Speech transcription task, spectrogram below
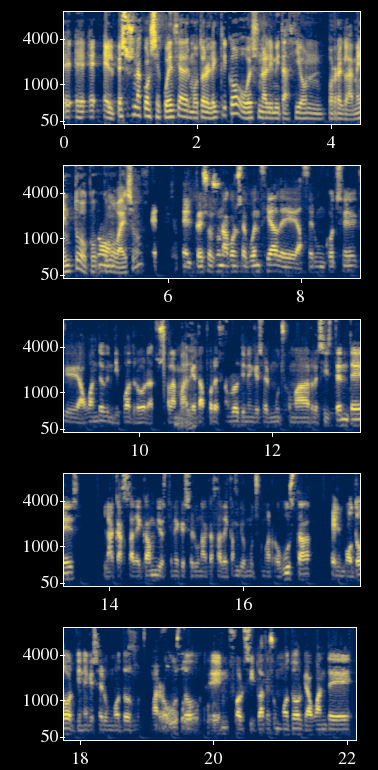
eh, eh, ¿el peso es una consecuencia del motor eléctrico o es una limitación por reglamento o cómo, va eso? El peso es una consecuencia de hacer un coche que aguante 24 horas. O sea, las maquetas, por ejemplo, tienen que ser mucho más resistentes, la caja de cambios tiene que ser una caja de cambios mucho más robusta, el motor tiene que ser un motor mucho más robusto. En Ford, si tú haces un motor que aguante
